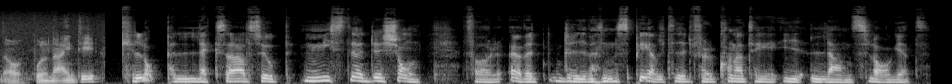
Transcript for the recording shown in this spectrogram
no, full 90. Klopp läxar alltså upp Mr Deschamps för överdriven speltid för Konaté i landslaget.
